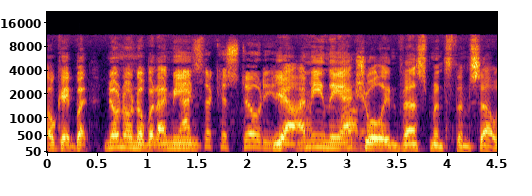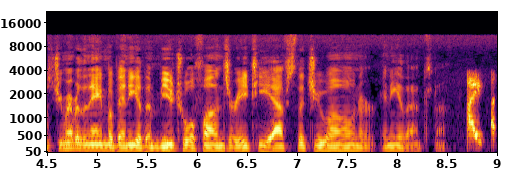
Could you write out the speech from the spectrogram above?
Okay, but no, no, no. But I mean, That's the custodian. yeah, I mean the product. actual investments themselves. Do you remember the name of any of the mutual funds or ETFs that you own or any of that stuff? I, I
